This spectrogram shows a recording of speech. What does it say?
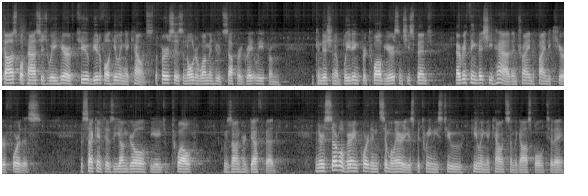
gospel passage, we hear of two beautiful healing accounts. The first is an older woman who had suffered greatly from the condition of bleeding for 12 years, and she spent everything that she had in trying to find a cure for this. The second is a young girl the age of 12 who is on her deathbed. And there are several very important similarities between these two healing accounts in the gospel today.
